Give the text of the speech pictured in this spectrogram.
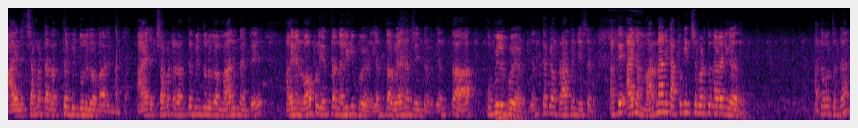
ఆయన చెమట రక్త బిందులుగా మారిందంట. ఆయన చెమట రక్త బిందువులుగా మారిందంటే ఆయన లోపల ఎంత నలిగిపోయాడు ఎంత వేదన చెందాడు ఎంత కుమ్మిలిపోయాడు ఎంతగా ప్రార్థన చేశాడు. అంటే ఆయన మరణానికి అప్పగించబడుతున్నాడని కాదు. అర్థమవుతుందా?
